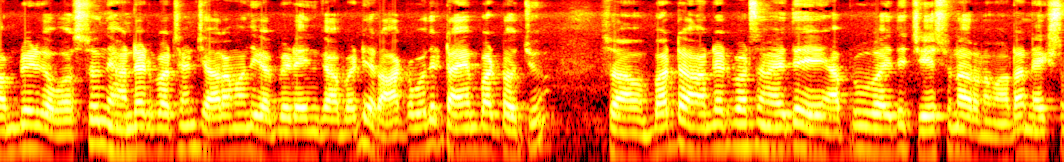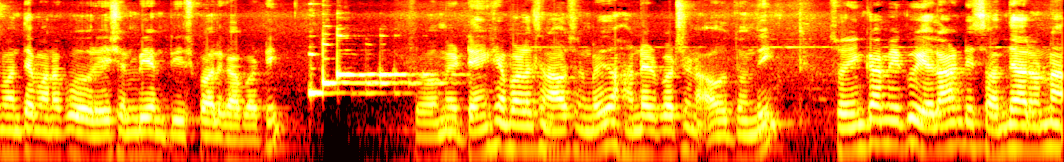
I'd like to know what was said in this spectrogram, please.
కంప్లీట్గా వస్తుంది. హండ్రెడ్ పర్సెంట్ చాలామందికి అప్డేట్ అయింది కాబట్టి రాకపోతే టైం పట్టవచ్చు సో బట్ హండ్రెడ్ పర్సెంట్ అయితే అప్రూవ్ అయితే చేస్తున్నారనమాట నెక్స్ట్ మంతే మనకు రేషన్ బియ్యం తీసుకోవాలి కాబట్టి. సో మీరు టెన్షన్ పడాల్సిన అవసరం లేదు. హండ్రెడ్ పర్సెంట్ అవుతుంది. సో ఇంకా మీకు ఎలాంటి సందేహాలు ఉన్నా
